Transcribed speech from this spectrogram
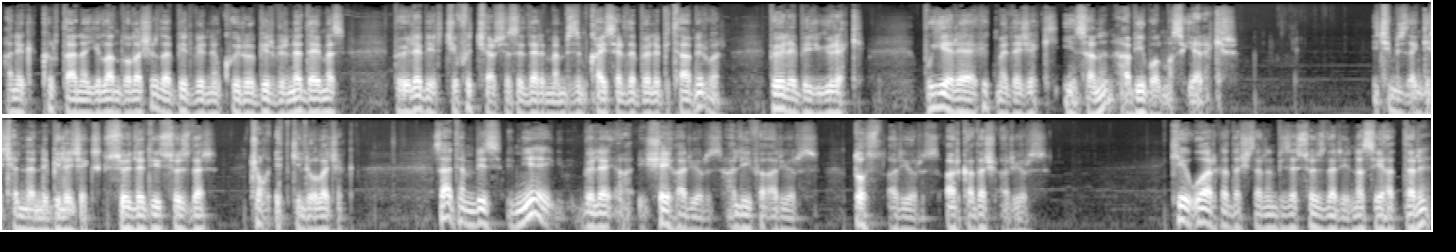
Hani 40 tane yılan dolaşır da birbirinin kuyruğu birbirine değmez. Böyle bir cıfıt çarşısı derim ben. Bizim Kayseri'de böyle bir tabir var. Böyle bir yürek. Bu yere hükmedecek insanın Habib olması gerekir. İçimizden geçenlerini bilecek. Söylediği sözler çok etkili olacak. Zaten biz niye böyle şey arıyoruz, halife arıyoruz, dost arıyoruz, arkadaş arıyoruz? Ki o arkadaşların bize sözleri, nasihatleri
